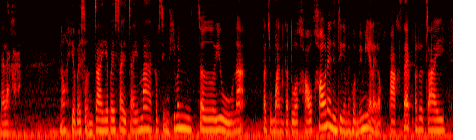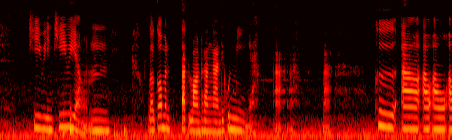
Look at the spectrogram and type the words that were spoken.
นั่นแหละค่ะเนาะอย่าไปสนใจอย่าไปใส่ใจมากกับสิ่งที่มันเจออยู่ณปัจจุบันกับตัวเขาเขาเนี่ยจริงๆเป็นคนไม่มีอะไรหรอกปากแซบเอาแต่ใจขี้วีนขี้เหวี่ยงอืม แล้วก็มันตัดรอนพลังงานที่คุณมีไงอ่ามาคือเอาเอาเอาเอา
